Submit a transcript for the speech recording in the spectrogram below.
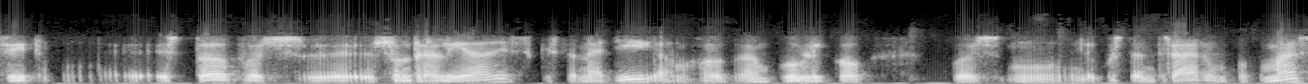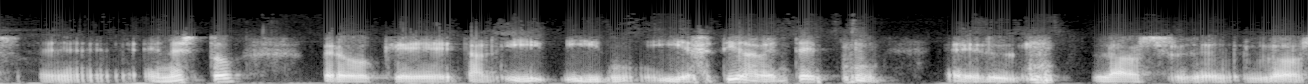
sí, esto pues eh, son realidades que están allí, a lo mejor al gran público pues mm, le cuesta entrar un poco más eh, en esto, pero que tal, y, y, efectivamente el, los, los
